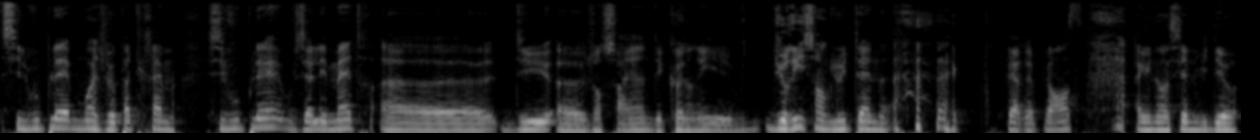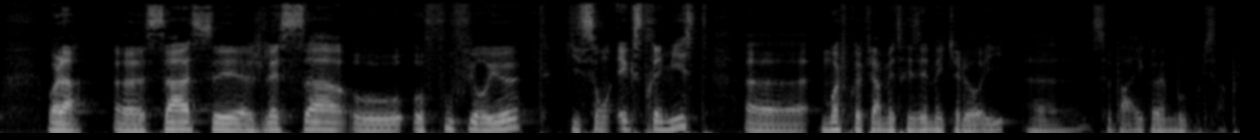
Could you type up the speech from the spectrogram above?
S'il vous plaît moi je veux pas de crème. S'il vous plaît vous allez mettre du j'en sais rien des conneries du riz sans gluten. Pour faire référence à une ancienne vidéo voilà. Ça c'est je laisse ça aux, aux, fous furieux qui sont extrémistes. Moi je préfère maîtriser mes calories. Ça paraît quand même beaucoup plus simple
